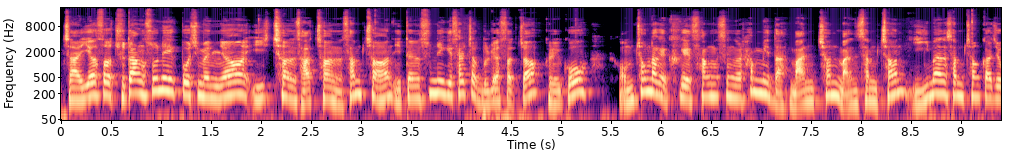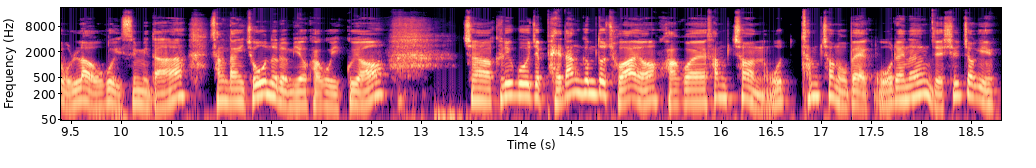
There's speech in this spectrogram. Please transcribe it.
자, 이어서 주당 순이익 보시면요. 2천, 4천, 3 천. 이때는 순이익이 살짝 눌렸었죠. 그리고 엄청나게 크게 상승을 합니다. 11,000, 13,000, 23,000까지 올라오고 있습니다. 상당히 좋은 흐름 이어가고 있고요. 자, 그리고 이제 배당금도 좋아요. 과거에 3,000, 3,500, 올해는 이제 실적이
